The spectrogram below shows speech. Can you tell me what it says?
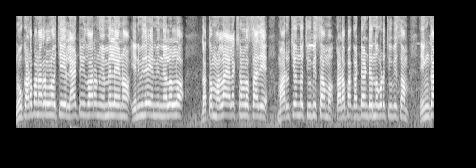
నువ్వు కడప నగరంలో వచ్చి లాటరీ ద్వారా నువ్వు ఎమ్మెల్యే అయినావు. ఎనిమిదే ఎనిమిది నెలల్లో గతం మళ్ళీ ఎలక్షన్లు వస్తుంది. మా రుచి ఏందో చూపిస్తాము. కడప గడ్డ అంటే ఏందో కూడా చూపిస్తాం. ఇంకా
